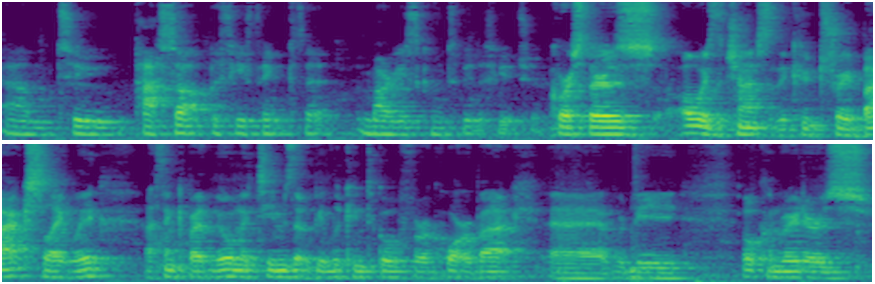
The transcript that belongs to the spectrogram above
um, to pass up if you think that Murray's going to be the future. Of course, there's always the chance that they could trade back slightly. I think about the only teams that would be looking to go for a quarterback uh, would be Oakland Raiders,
